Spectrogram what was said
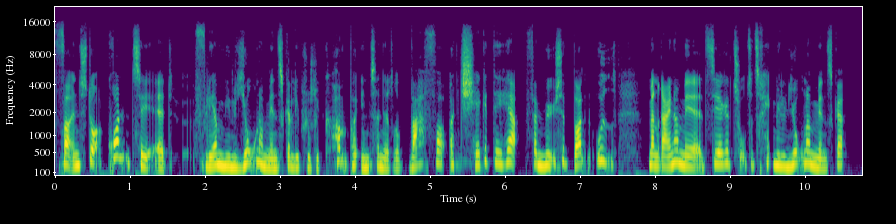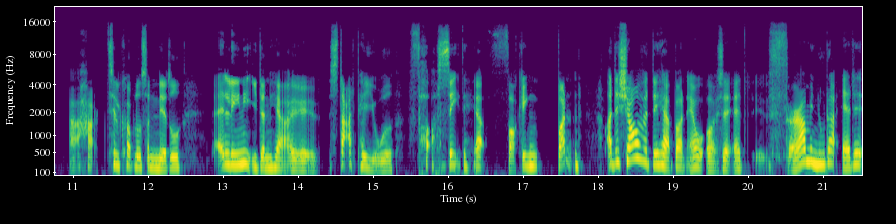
For en stor grund til, at flere millioner mennesker lige pludselig kom på internettet, var for at tjekke det her famøse bånd ud. Man regner med, at cirka 2-3 millioner mennesker har tilkoblet sig nettet alene i den her øh, startperiode for at se det her fucking bånd. Og det sjove ved det her bånd er jo også, at øh, 40 minutter af det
